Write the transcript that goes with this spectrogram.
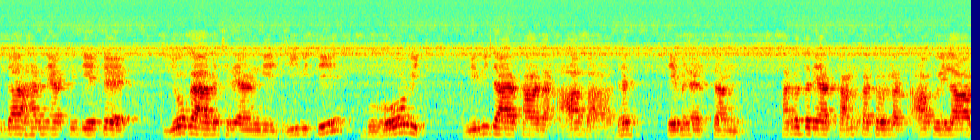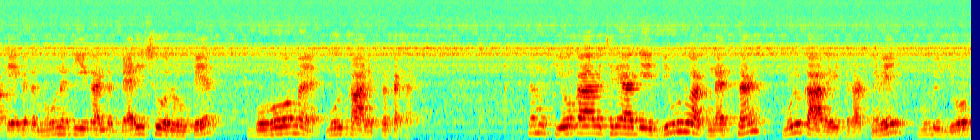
උදාහරණයක් විදිහට යෝගාවචරයන්ගේ ජීවිතයේ බොහෝ විවිධාකාර ආබාධ එහෙම නැත්නම් හතරදරයක් කංකටොල්ලක් ආපු වෙලාවක ඒකට මුහුණ දී ගන්න බැරි ස්වරූපය බොහෝම මුල් කාලේ ප්‍රකටයි. නමුත් යෝගාවචරයාගේ දියුණුවක් නැත්නම් මුල් කාර්ය විතරක් නෙවෙයි මුළු යෝග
